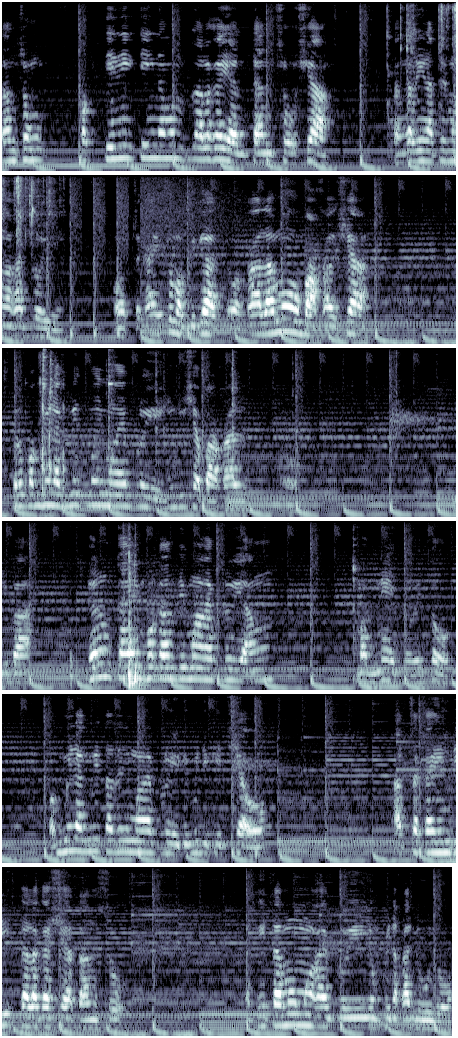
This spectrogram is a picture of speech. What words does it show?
Tansong, pag tinitingnan mo talaga yan, tanso siya. Tanggalin natin mga ka-employee. O, tsaka ito mabigat. O, akala mo bakal siya. Pero pag minagnet mo yung mga employee, hindi siya bakal. O. Di ba? Ganun ka-importante yung mga employee ang magnet. O, ito. Pag minagnet natin yung mga employee, dumidikit siya, o. At saka hindi talaga siya tanso. Nakita mo mga employee yung pinakadulo,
